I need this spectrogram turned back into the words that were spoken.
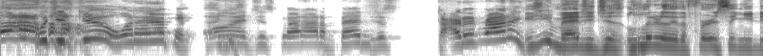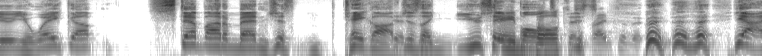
ah! What'd you do? What happened? Oh, I just got out of bed and just started running. Could you imagine just literally the first thing you do? You wake up, step out of bed, and just take off, just, like you say, Bolt. Just- right to the- yeah,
